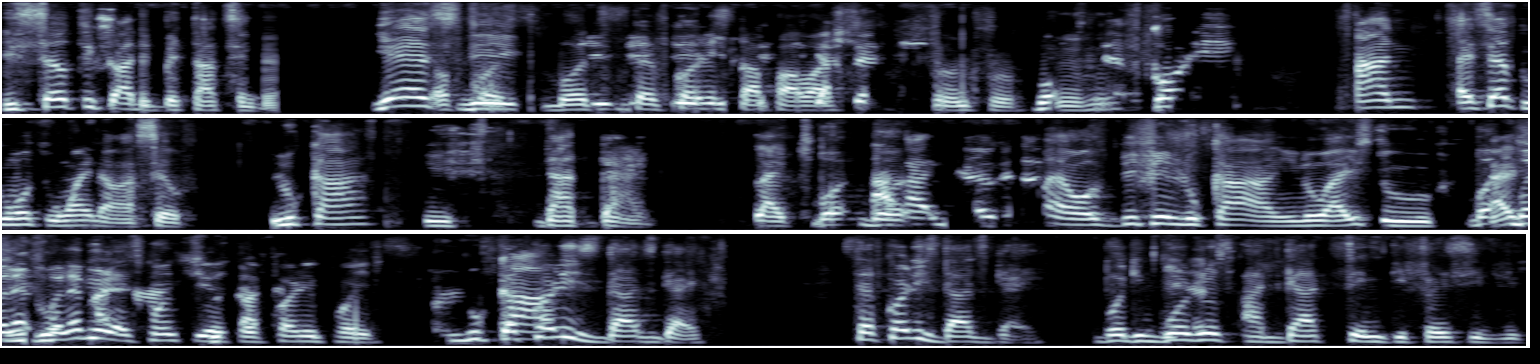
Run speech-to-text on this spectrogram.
The Celtics are the better team. Yes, Of they course. But the- Steph the- Curry star power the- shown through. But Mhm. Steph Curry, and except we want to wind ourselves, Luka is that guy. Like, But I, but I, time I was beefing Luka, and you know, I used to but, used but, to let, but let me respond to your Steph Curry point. Steph Luka. Curry is that guy. Steph Curry is that guy. But the Warriors are that same defensively.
